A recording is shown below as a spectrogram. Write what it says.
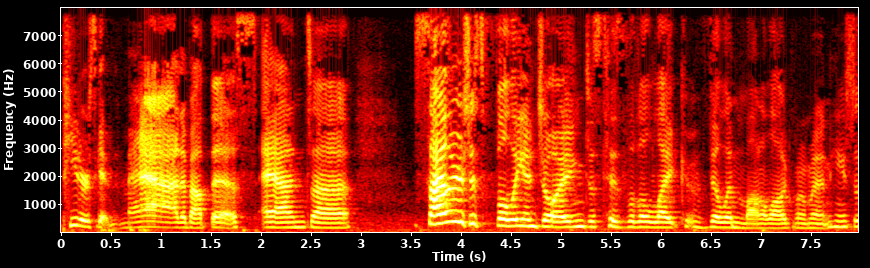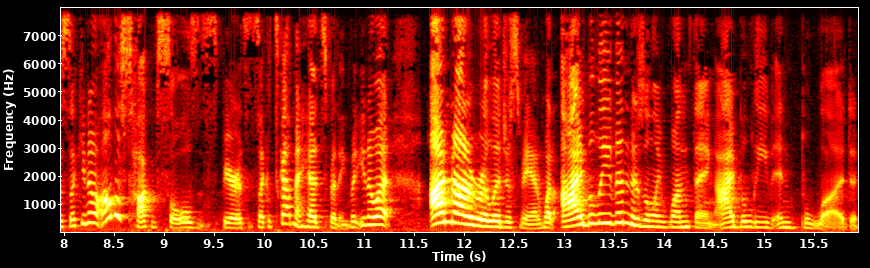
peter's getting mad about this and uh Sylar is just fully enjoying just his little like villain monologue moment. He's just like, you know, all this talk of souls and spirits, it's like it's got my head spinning. But you know what? I'm not a religious man. What I believe in, there's only one thing. I believe in blood.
